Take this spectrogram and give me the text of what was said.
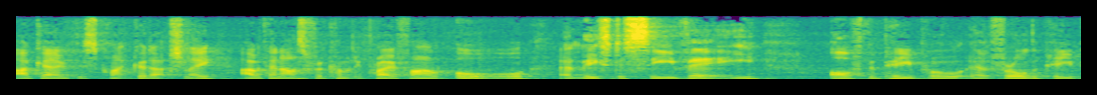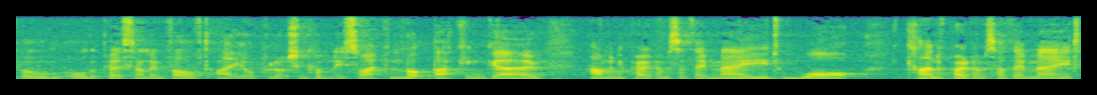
I go, this is quite good actually. I would then ask for a company profile or at least a CV of the people, uh, for all the people, all the personnel involved at your production company. So I can look back and go, how many programs have they made? What kind of programs have they made?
